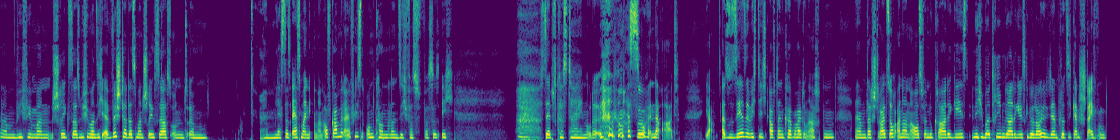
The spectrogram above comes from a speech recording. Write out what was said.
ähm, wie viel man schräg saß, wie viel man sich erwischt hat, dass man schräg saß und ähm, ähm, lässt das erstmal in die anderen Aufgaben mit einfließen und kann dann sich, was, was weiß ich, Selbstkasteien oder irgendwas so in der Art. Ja, also sehr, sehr wichtig, auf deine Körperhaltung achten. Ähm, da strahlst du auch anderen aus, wenn du gerade gehst. Nicht übertrieben gerade gehst. Es gibt ja Leute, die dann plötzlich ganz steif und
